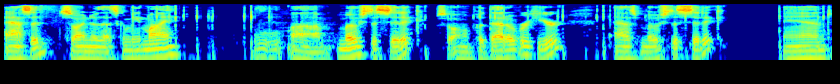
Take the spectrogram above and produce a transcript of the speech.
acid. So I know that's going to be my uh, most acidic. So I'm going to put that over here as most acidic and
